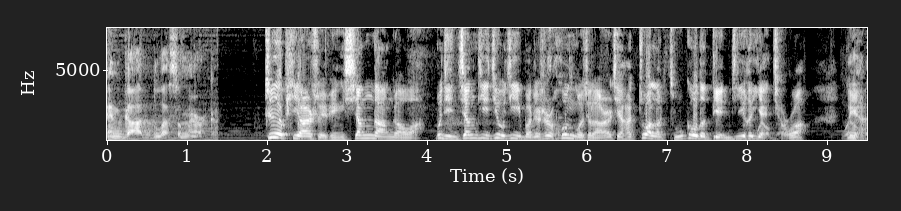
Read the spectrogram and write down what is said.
And God bless America. 这 PR 水平相当高啊！不仅将计就计把这事儿混过去了，而且还赚了足够的点击和眼球啊，厉害！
